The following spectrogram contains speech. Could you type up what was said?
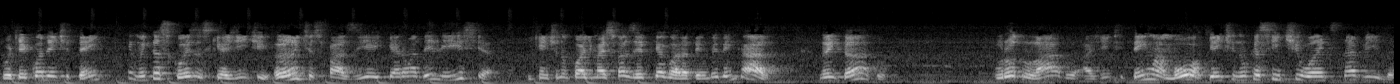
Porque quando a gente tem, tem muitas coisas que a gente antes fazia e que eram uma delícia e que a gente não pode mais fazer porque agora tem um bebê em casa. No entanto, por outro lado, a gente tem um amor que a gente nunca sentiu antes na vida.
